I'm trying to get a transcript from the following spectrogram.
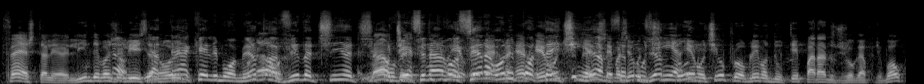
festa, linda evangelista. Não, e até aquele momento não, a vida tinha te não, tinha, que você eu, era onipotente eu, não tinha, mesmo, mas eu não, tinha, tudo. eu não tinha o problema de ter parado de jogar futebol,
